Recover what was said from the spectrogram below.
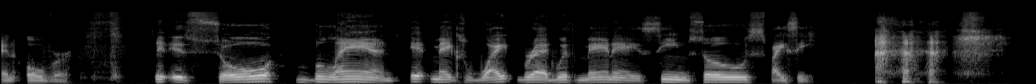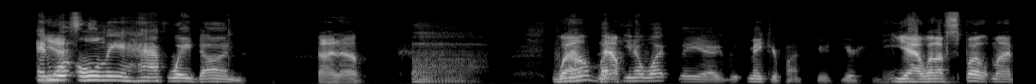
and over. It is so bland. It makes white bread with mayonnaise seem so spicy. And Yes. we're only halfway done. I know. Well, but now, you know what? The uh, make your pun. You're, you're yeah. Well, I've spoilt my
